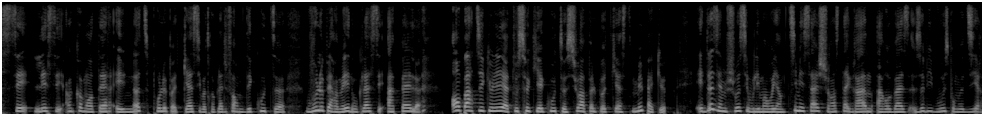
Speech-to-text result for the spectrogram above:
c'est laisser un commentaire et une note pour le podcast si votre plateforme d'écoute euh, vous le permet. Donc là, c'est appel en particulier à tous ceux qui écoutent sur Apple Podcast, mais pas que. Et deuxième chose, si vous voulez m'envoyer un petit message sur Instagram, TheBeBoost, pour me dire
